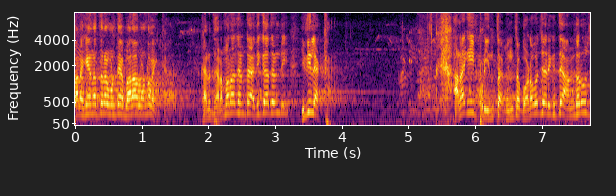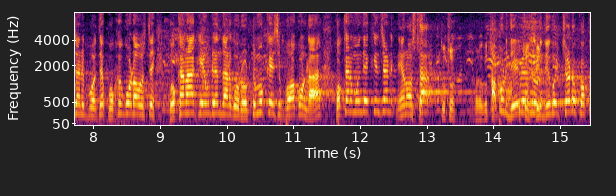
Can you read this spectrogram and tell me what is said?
బలహీనతలు ఉంటాయి బలాలు ఉండవు ఇంకా. కానీ ధర్మరాజు అంటే అది కాదండి ఇది లెక్క. అలాగే ఇప్పుడు ఇంత ఇంత గొడవ జరిగితే అందరూ చనిపోతే కుక్క కూడా వస్తే కుక్క నాకేమిటి అని దానికి రొట్టు ముక్కేసి పోకుండా కుక్కని ముందు ఎక్కించండి నేను వస్తా. అప్పుడు దేవేంద్రుడు దిగొచ్చాడు కుక్క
